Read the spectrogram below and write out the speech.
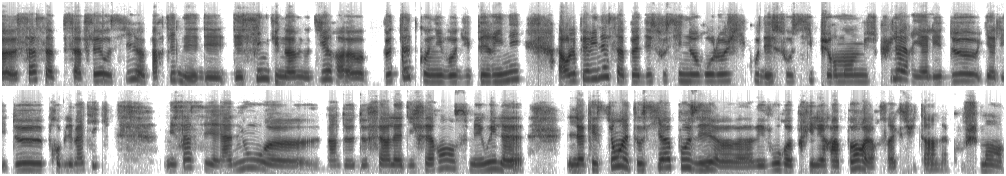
Euh, ça, ça, ça fait aussi euh, partie des, des, des signes qui doivent nous dire euh, peut-être qu'au niveau du périnée. Alors le périnée, ça peut être des soucis neurologiques ou des soucis purement musculaires. Il y a les deux, il y a les deux problématiques. Mais ça, c'est à nous ben, de, de faire la différence. Mais oui, la, question est aussi à poser. Euh, Avez-vous repris les rapports? Alors c'est vrai que suite à un accouchement,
